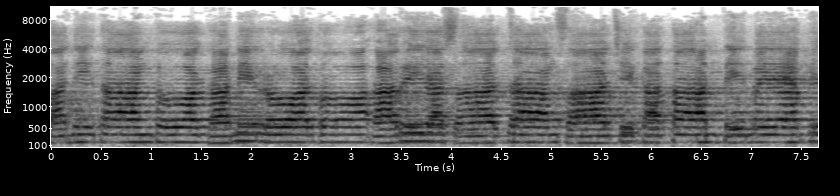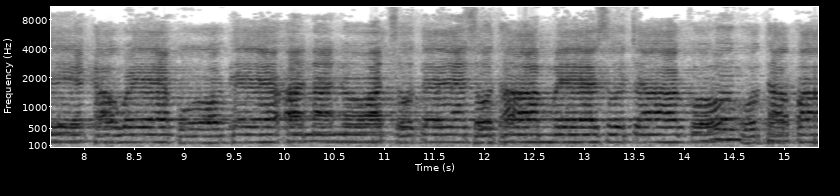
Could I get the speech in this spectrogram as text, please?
ปนิทังทุกขนิโรธอริยสัจจังสัจฉิกตันติเมพิขเวปุเพอนันโนสุเตสุธรรมเมสุจักขุงอุทปา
